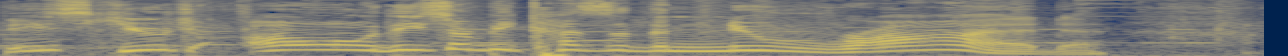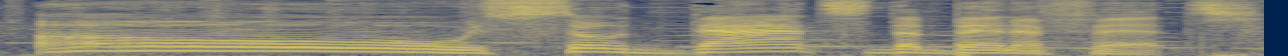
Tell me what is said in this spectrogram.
These huge... Oh, these are because of the new rod. Oh, so that's the benefit.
